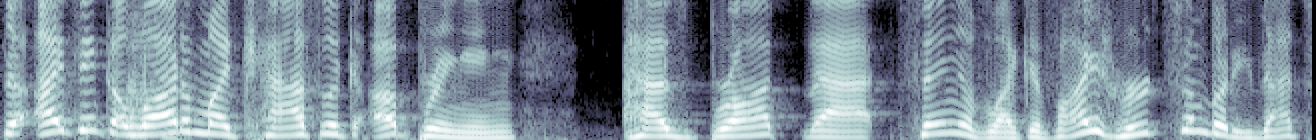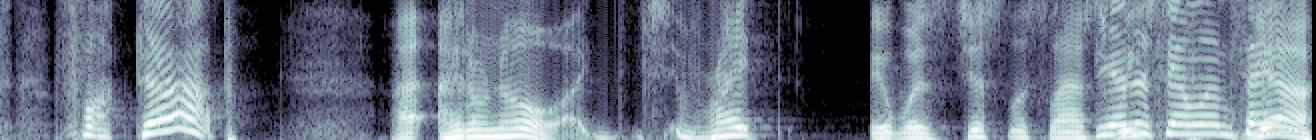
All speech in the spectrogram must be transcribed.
That I think a lot of my Catholic upbringing has brought that thing of like if I hurt somebody, that's fucked up. I, I don't know. Right. It was just this last Do you week. understand what I'm saying? Yeah,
